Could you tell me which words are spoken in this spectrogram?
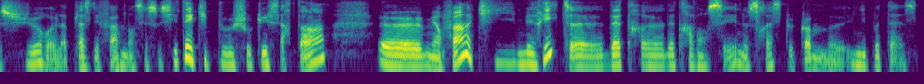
sur la place des femmes dans ces sociétés, qui peut choquer certains, mais enfin, qui mérite d'être avancé, ne serait-ce que comme une hypothèse.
